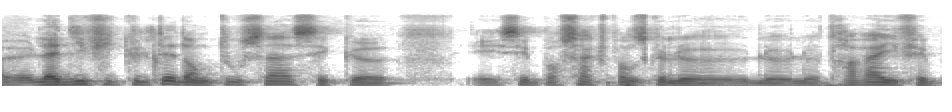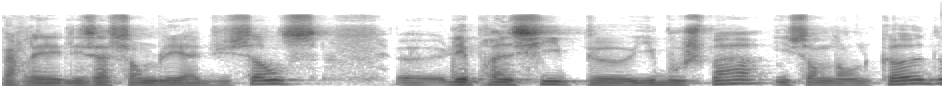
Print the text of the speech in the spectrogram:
Euh, la difficulté dans tout ça, c'est que, et c'est pour ça que je pense que le, travail fait par les, assemblées a du sens, euh, les principes, ils ne bougent pas, ils sont dans le code,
